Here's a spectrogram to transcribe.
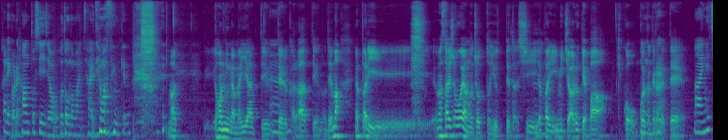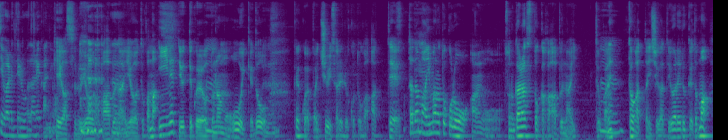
うかれこれ半年以上ほとんど毎日履いてませんけど。まあ本人がまあ嫌って言ってるからっていうので、まあやっぱり、まあ、最初親もちょっと言ってたし、うん。やっぱり道歩けば結構声かけられて、毎日言われてるわ誰かには。怪我するよとか 危ないよとか、まあいいねって言ってくれる大人も多いけど、うん。結構やっぱり注意されることがあってただまあ今のところあのそのガラスとかが危ないとかね、うん。尖った石がって言われるけどま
